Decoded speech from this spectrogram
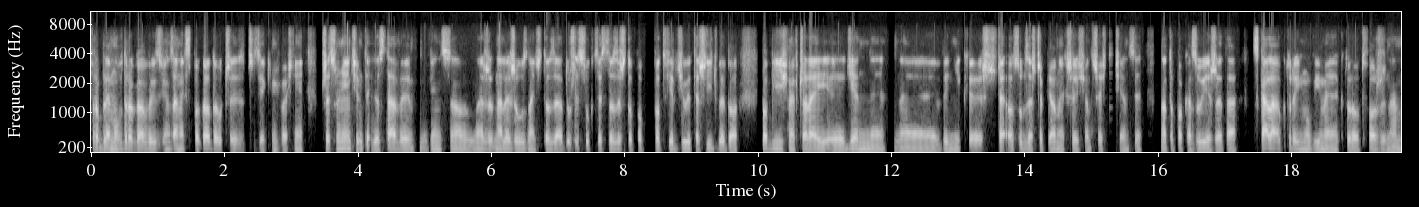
problemów drogowych związanych z pogodą, czy, czy z jakimś właśnie przesunięciem tej dostawy, więc no, należy uznać to za duży sukces. To zresztą potwierdziły też liczby, bo pobiliśmy wczoraj dzienny wynik osób zaszczepionych 66 tysięcy, no to pokazuje, że ta skala, o której mówimy, którą tworzy nam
